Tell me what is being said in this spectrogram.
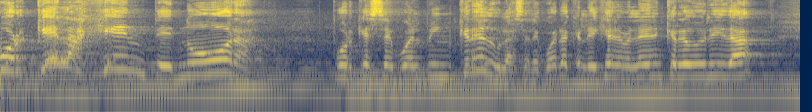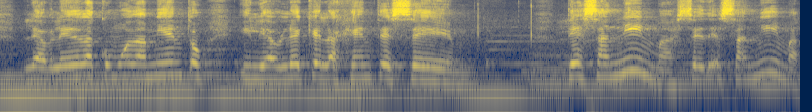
¿Por qué la gente no ora? Porque se vuelve incrédula. ¿Se recuerda que le dije la incredulidad? Le hablé del acomodamiento y le hablé que la gente se desanima, se desanima.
